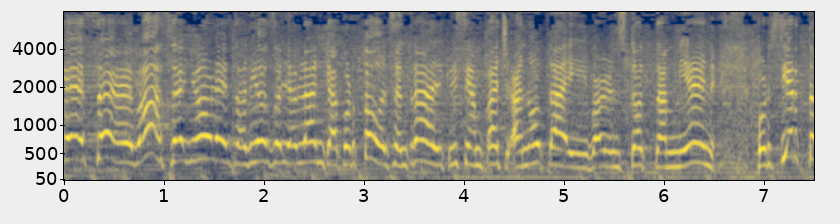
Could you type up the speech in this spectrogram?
que se va, señores. Adiós, Olla Blanca. Por todo el central, Christian Patch anota y Baron Stott también. Por cierto,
